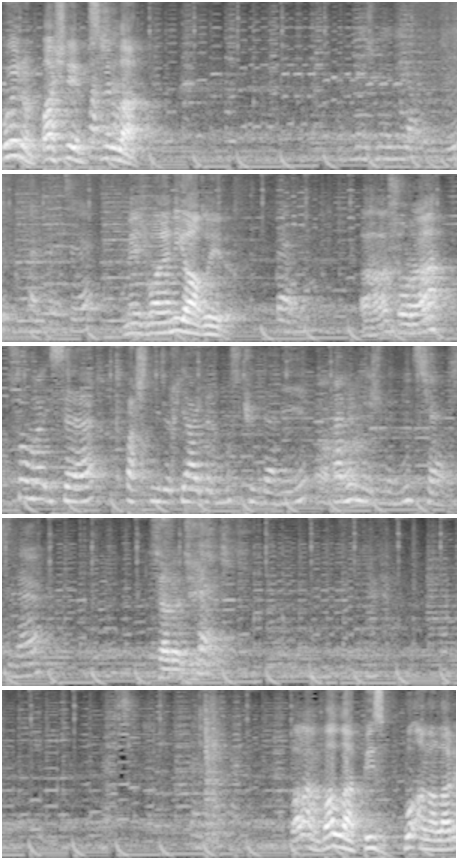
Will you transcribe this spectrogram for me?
Buyurun, başlayın. Bismillah. Mecmeni yapırıq, əlbəttə. Mecvanəni yağlıydı. Bəli. Aha, sonra Sonra isə başlayırıq yaydığımız külləni həmin mecmenin içərisinə sərəcəyik. sər. Balam, valla biz bu anaları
